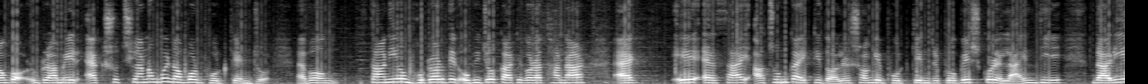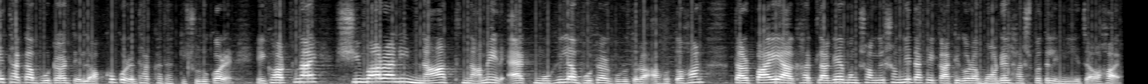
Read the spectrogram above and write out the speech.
নগর গ্রামের একশো ছিয়ানব্বই নম্বর ভোট কেন্দ্র এবং স্থানীয় ভোটারদের অভিযোগ, কাঠিগড়া থানার এক এএসআই আচমকা একটি দলের সঙ্গে ভোট কেন্দ্রে প্রবেশ করে লাইন দিয়ে দাঁড়িয়ে থাকা ভোটারদের লক্ষ্য করে ধাক্কাধাক্কি শুরু করেন। এই ঘটনায় সীমারানী নাথ নামের এক মহিলা ভোটার গুরুতর আহত হন। তার পায়ে আঘাত লাগে এবং সঙ্গে সঙ্গে তাকে কাটিগড়া মডেল হাসপাতালে নিয়ে যাওয়া হয়।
